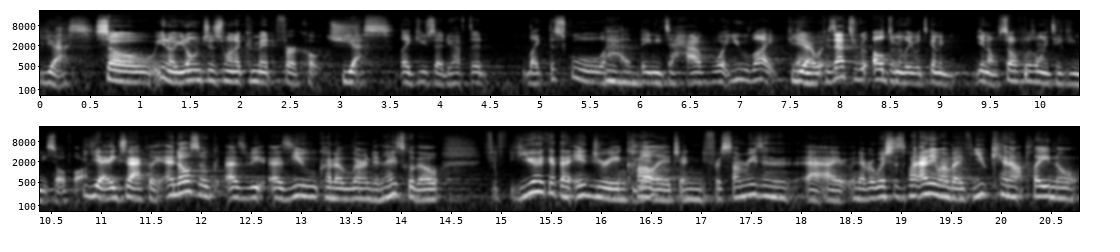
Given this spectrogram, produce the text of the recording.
Yes. So you know you don't just want to commit for a coach. Yes. Like you said, you have to like the school. ha- They need to have what you like. Mm-hmm. Yeah, Because that's re- ultimately what's gonna you know softball's only taking me so far. Yeah, exactly. And also, as we, as you kind of learned in high school, though, if you get that injury in college, and for some reason, I never wish this upon anyone, but if you cannot play no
